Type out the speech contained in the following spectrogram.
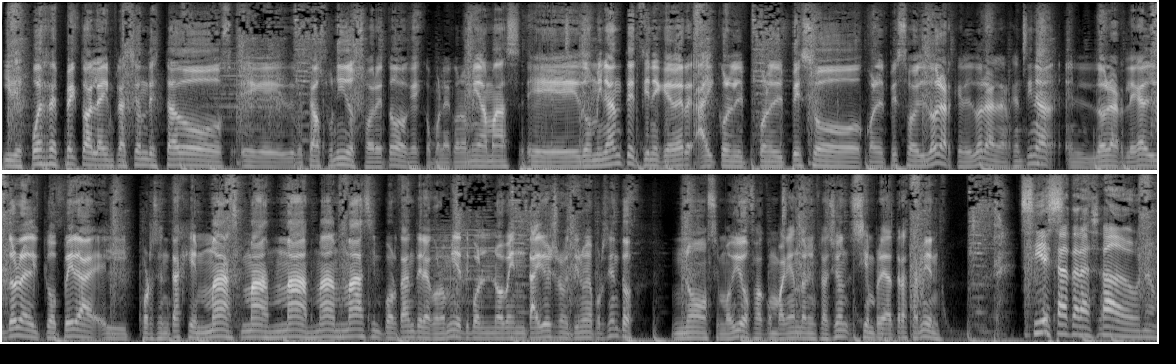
Y después respecto a la inflación de Estados, eh, de Estados Unidos, sobre todo, que es como la economía más eh, dominante, tiene que ver ahí con el, con el peso, con el peso del dólar, que el dólar en Argentina, el dólar legal, el dólar el que opera el porcentaje más, más, más, más, más importante de la economía, tipo el 98-99%, no se movió, fue acompañando a la inflación, siempre de atrás también. Sí es, ¿Está atrasado o no?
